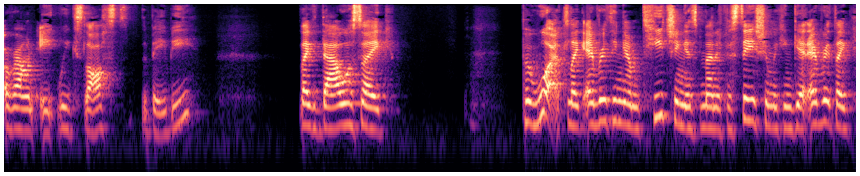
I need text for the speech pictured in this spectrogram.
around eight weeks, lost the baby, like that was like but what? Like everything i'm teaching is manifestation. We can get everything like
